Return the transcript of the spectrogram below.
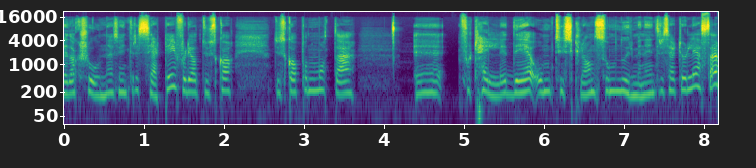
redaksjonen, er så interessert i. Fordi at du skal, du skal på en måte eh, fortelle det om Tyskland som nordmenn er interessert i å lese.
